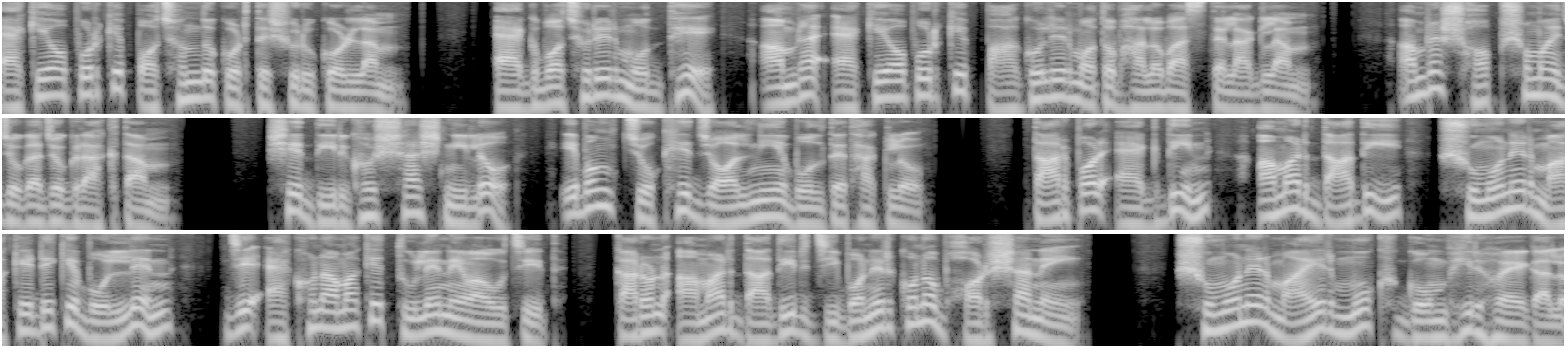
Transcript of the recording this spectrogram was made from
একে অপরকে পছন্দ করতে শুরু করলাম। এক বছরের মধ্যে আমরা একে অপরকে পাগলের মতো ভালোবাসতে লাগলাম। আমরা সব সময় যোগাযোগ রাখতাম। সে দীর্ঘশ্বাস নিল এবং চোখে জল নিয়ে বলতে থাকল। তারপর একদিন আমার দাদি সুমনের মাকে ডেকে বললেন যে এখন আমাকে তুলে নেওয়া উচিত, কারণ আমার দাদির জীবনের কোনো ভরসা নেই। সুমনের মায়ের মুখ গম্ভীর হয়ে গেল।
